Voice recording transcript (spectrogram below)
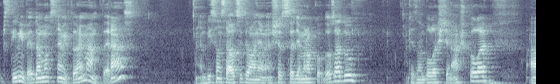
s tými vedomostiami, ktoré mám teraz, by som sa ocitol, neviem, 6-7 rokov dozadu, keď som bol ešte na škole a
